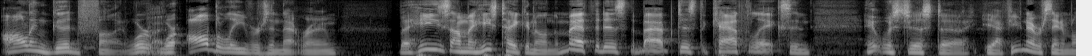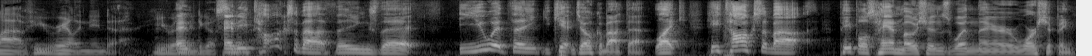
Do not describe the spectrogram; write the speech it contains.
all in good fun. We're we're all believers in that room, but he's. I mean, he's taking on the Methodists, the Baptists, the Catholics, and it was just. uh Yeah, if you've never seen him live, you really need to. You really and, need to go see. Him. And him. he talks about things that you would think you can't joke about that. Like he talks about people's hand motions when they're worshiping,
